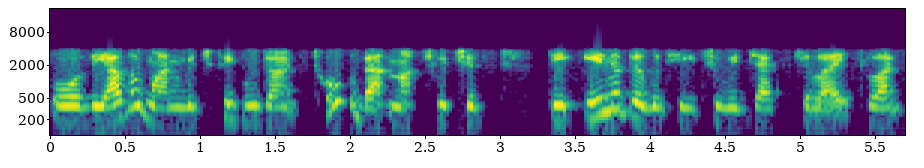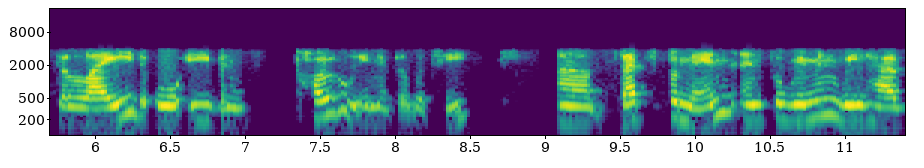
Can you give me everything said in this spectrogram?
or the other one, which people don't talk about much, which is the inability to ejaculate, like delayed or even total inability. Uh, that's for men, and for women, we have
